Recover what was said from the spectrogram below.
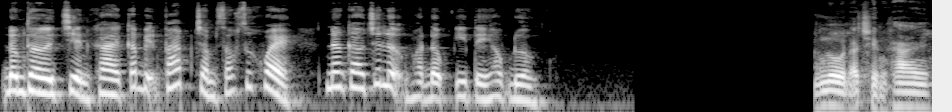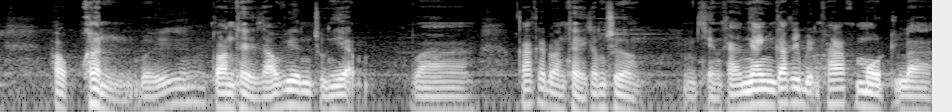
Đồng thời triển khai các biện pháp chăm sóc sức khỏe, nâng cao chất lượng hoạt động y tế học đường. Chúng tôi đã triển khai họp khẩn với toàn thể giáo viên chủ nhiệm và các cái đoàn thể trong trường triển khai nhanh các cái biện pháp một là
